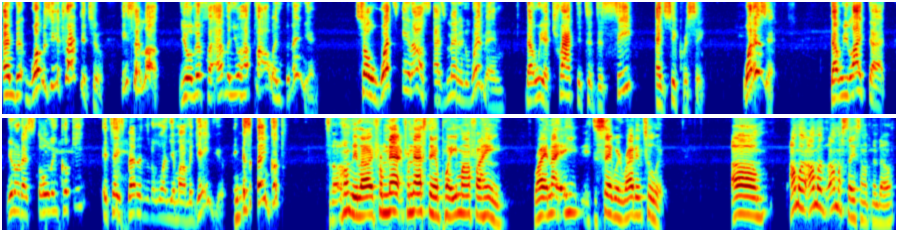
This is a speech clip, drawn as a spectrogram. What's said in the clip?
And what was he attracted to? He said, look, you'll live forever and you'll have power and dominion. So, what's in us as men and women that we attracted to deceit and secrecy? What is it that we like that? You know, that stolen cookie? It tastes better than the one your mama gave you. It's the same cookie. So, alhamdulillah, from that from that standpoint, Imam Faheem, right? And I, he to segue right into it. Um, I'm gonna I'm gonna I'm gonna say something though,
